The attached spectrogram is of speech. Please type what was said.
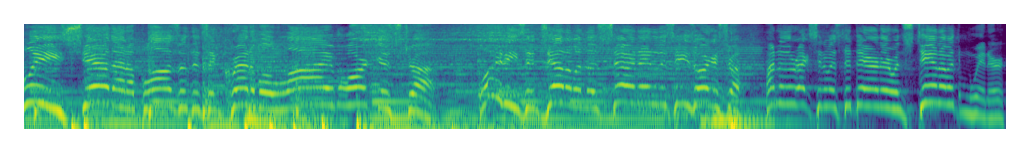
Please share that applause with this incredible live orchestra. Ladies and gentlemen, the Serenade of the Seas Orchestra, under the direction of Mr. Darren Irwin, stand up winner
